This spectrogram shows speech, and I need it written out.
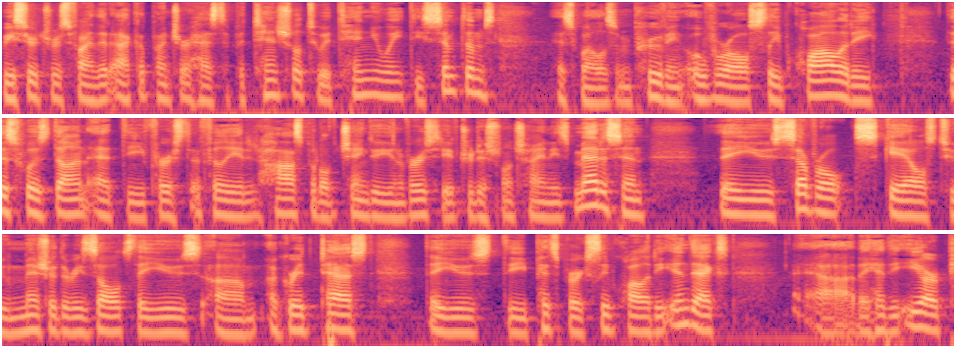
Researchers find that acupuncture has the potential to attenuate these symptoms as well as improving overall sleep quality. This was done at the first affiliated hospital of Chengdu University of Traditional Chinese Medicine. They use several scales to measure the results. They use um, a grid test, they use the Pittsburgh Sleep Quality Index. Uh, they had the ERP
